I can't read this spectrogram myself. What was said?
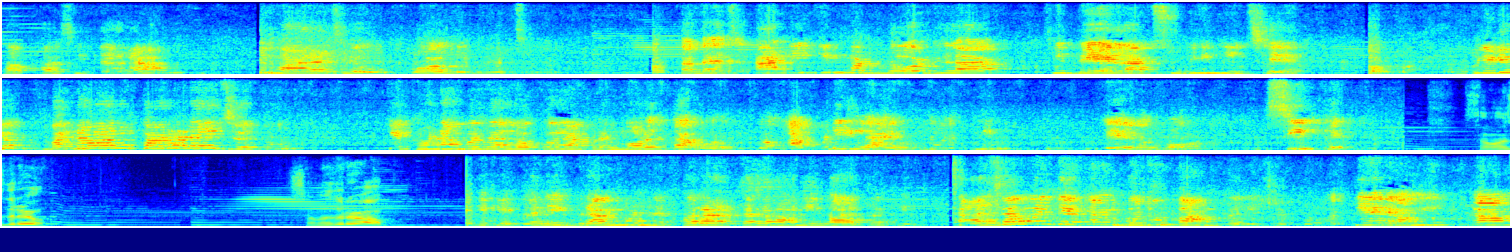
બાપા સીતારામ મારા જેવો પગ નથી. કદાચ આની કિંમત દોઢ લાખથી બે લાખ સુધીની છે. વીડિયો બનાવવાનું કારણ એ જ હતું કે ઘણા બધા લોકોને આપણે મળતા હોય તો આપણી લાઈફમાંથી એ લોકો શીખે. સમજ રહ્યો? સમજ રહ્યો આપ? કે ગરીબ બ્રાહ્મણને ફરાર કરવાની વાત હતી. સાજા હોય ત્યાં તમે બધું કામ કરી શકો. અત્યારે અમુક કામ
